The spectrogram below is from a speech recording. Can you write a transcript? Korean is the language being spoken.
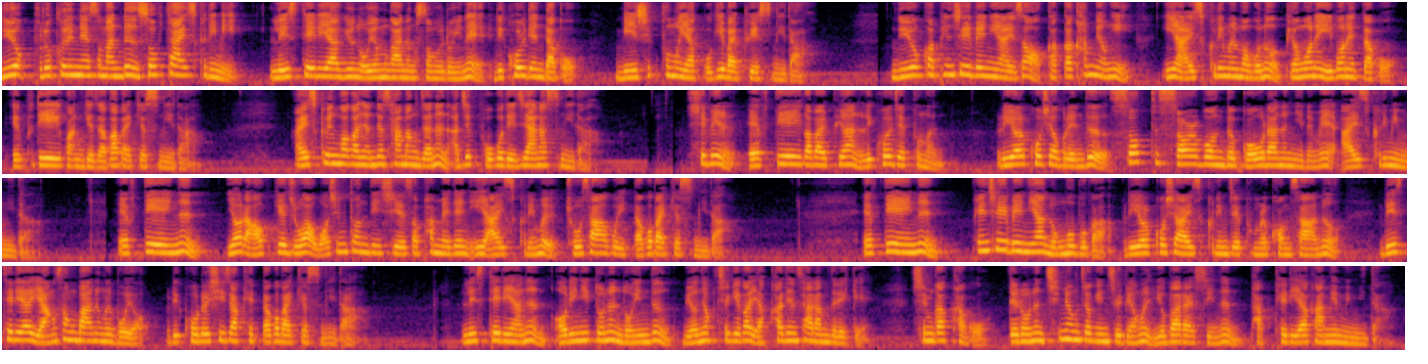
뉴욕 브루클린에서 만든 소프트 아이스크림이 리스테리아균 오염 가능성으로 인해 리콜된다고 미 식품의약국이 발표했습니다. 뉴욕과 펜실베니아에서 각각 한 명이 이 아이스크림을 먹은 후 병원에 입원했다고 FDA 관계자가 밝혔습니다. 아이스크림과 관련된 사망자는 아직 보고되지 않았습니다. 10일 FDA가 발표한 리콜 제품은 리얼 코셔 브랜드 Serve on the Go라는 이름의 아이스크림입니다. FDA는 19개 주와 워싱턴 DC에서 판매된 이 아이스크림을 조사하고 있다고 밝혔습니다. FDA는 펜실베니아 농무부가 리얼 코셔 아이스크림 제품을 검사한 후 리스테리아 양성 반응을 보여 리콜을 시작했다고 밝혔습니다. 리스테리아는 어린이 또는 노인 등 면역 체계가 약화된 사람들에게 심각하고 때로는 치명적인 질병을 유발할 수 있는 박테리아 감염입니다.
